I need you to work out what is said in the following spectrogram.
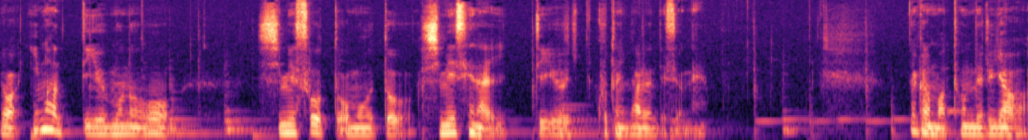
要は今っていうものを示そうと思うと示せないっていうことになるんですよね。だからまあ飛んでる矢は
